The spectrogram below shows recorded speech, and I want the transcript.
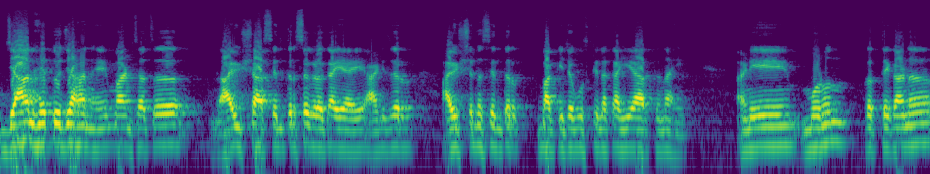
जान है तो जहान है माणसाचं आयुष्य असेल तर सगळं काही आहे. आणि जर आयुष्य नसेल तर बाकीच्या गोष्टीला काही अर्थ नाही. आणि म्हणून प्रत्येकानं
